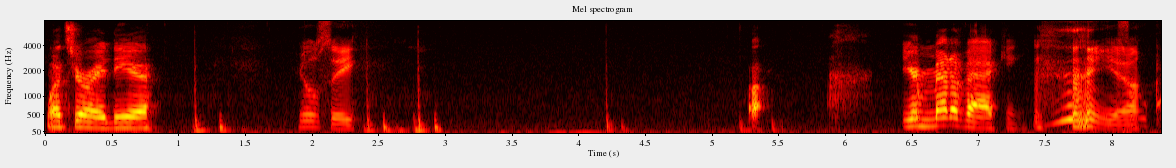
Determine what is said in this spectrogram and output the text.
What's your idea? You'll see. Uh, you're medevacking. yeah. It's okay.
